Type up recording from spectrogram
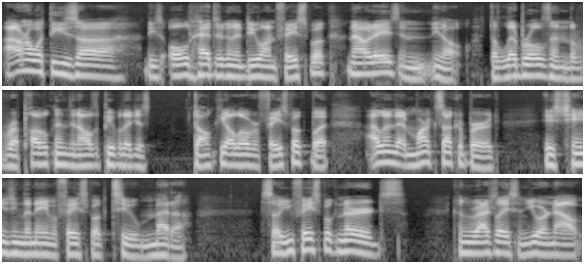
I don't know what these uh these old heads are gonna do on Facebook nowadays, and you know the liberals and the Republicans and all the people that just donkey all over Facebook. But I learned that Mark Zuckerberg is changing the name of Facebook to Meta. So you Facebook nerds, congratulations, you are now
